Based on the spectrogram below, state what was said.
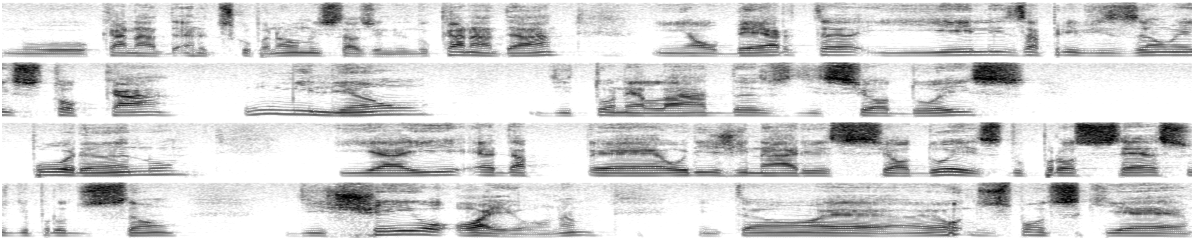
no Canadá, desculpa, não nos Estados Unidos, no Canadá, em Alberta, e eles, a previsão é estocar um milhão de toneladas de CO2 por ano, e aí é, da, é originário esse CO2 do processo de produção de shale oil. Né? Então, é, é um dos pontos que é...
